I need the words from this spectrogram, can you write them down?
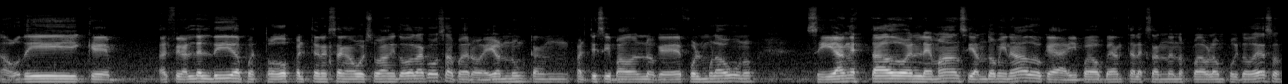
Audi que al final del día pues todos pertenecen a Volkswagen y toda la cosa pero ellos nunca han participado en lo que es Fórmula 1 si han estado en Le Mans, si han dominado, que ahí pues obviamente Alexander nos puede hablar un poquito de eso.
